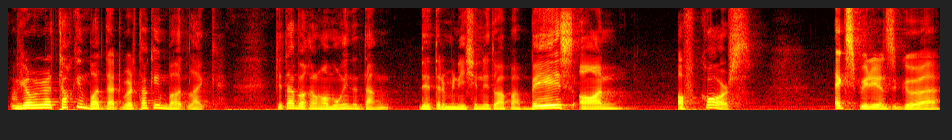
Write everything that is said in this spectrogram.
We are, we are talking about that. We're talking about like kita bakal ngomongin tentang determination itu apa? Based on of course experience gue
